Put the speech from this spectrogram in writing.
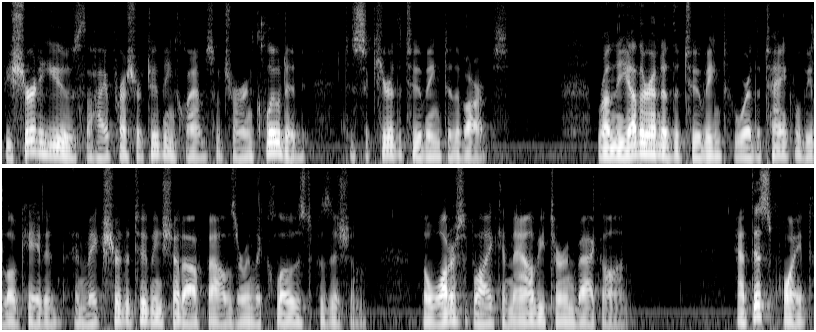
Be sure to use the high pressure tubing clamps which are included to secure the tubing to the barbs. Run the other end of the tubing to where the tank will be located and make sure the tubing shutoff valves are in the closed position. The water supply can now be turned back on. At this point,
